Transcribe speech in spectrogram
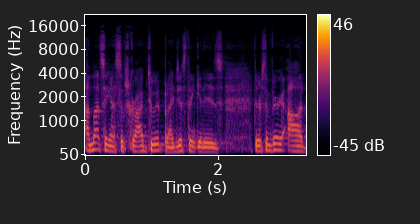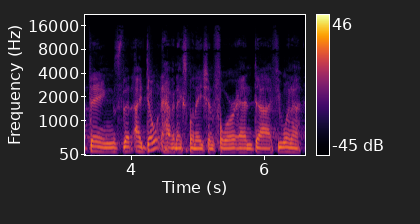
I'm not saying I subscribe to it, but I just think it is. There's some very odd things that I don't have an explanation for, and uh, if you want to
